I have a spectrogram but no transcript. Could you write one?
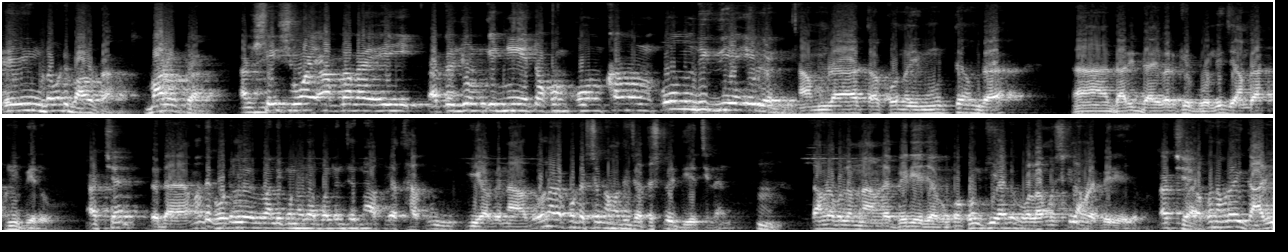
এই মোটামুটি বারোটা। বারোটা। আর সেই সময় আপনারা এই এতজনকে নিয়ে তখন কোন খান কোন দিক দিয়ে এলেন? আমরা তখন ওই মুহূর্তে আমরা আহ, গাড়ির ড্রাইভারকে বলি যে আমরা এক্ষুনি বেরোবো। আচ্ছা। আমাদের হোটেলের মালিক ওনারা বলেন যে না আপনারা থাকুন কি হবে না হবে। ওনারা প্রোটেকশন আমাদের যথেষ্টই দিয়েছিলেন। তো আমরা বললাম না আমরা বেরিয়ে যাব। কখন কি হবে বলা মুশকিল আমরা বেরিয়ে যাব। আচ্ছা। তখন আমরা ওই গাড়ি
